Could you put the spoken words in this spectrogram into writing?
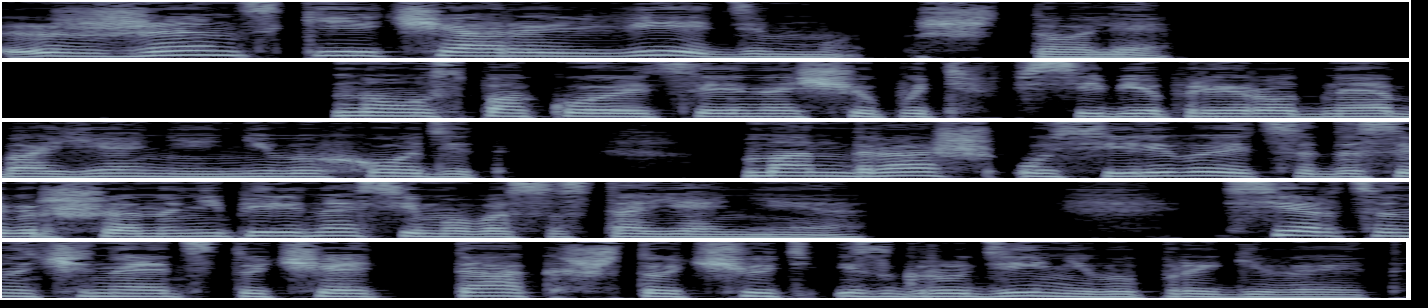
женские чары ведьм, что ли. Но успокоиться и нащупать в себе природное обаяние не выходит. Мандраж усиливается до совершенно непереносимого состояния. Сердце начинает стучать так, что чуть из груди не выпрыгивает.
